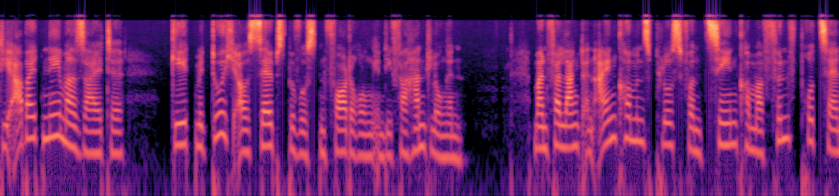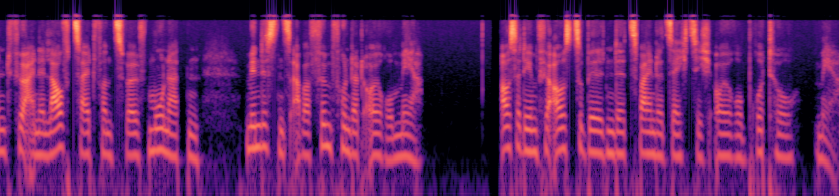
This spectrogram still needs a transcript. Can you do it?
Die Arbeitnehmerseite geht mit durchaus selbstbewussten Forderungen in die Verhandlungen. Man verlangt ein Einkommensplus von 10,5 Prozent für eine Laufzeit von zwölf Monaten, mindestens aber 500 Euro mehr. Außerdem für Auszubildende 260 Euro brutto mehr.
